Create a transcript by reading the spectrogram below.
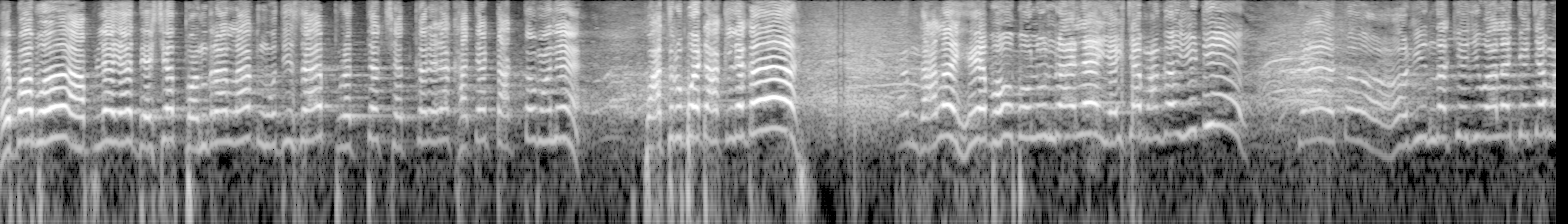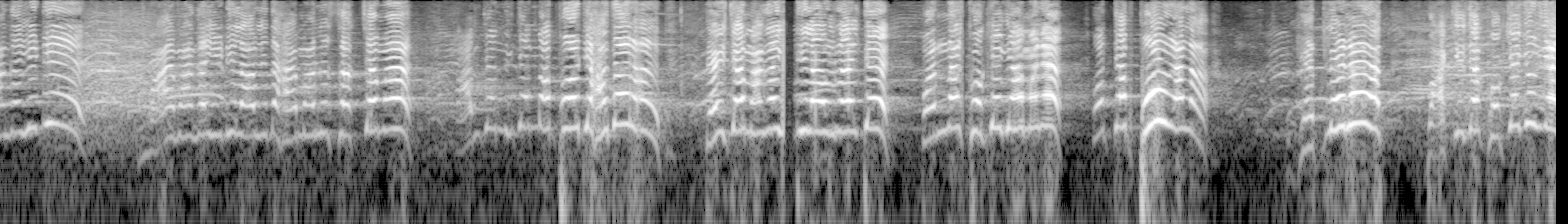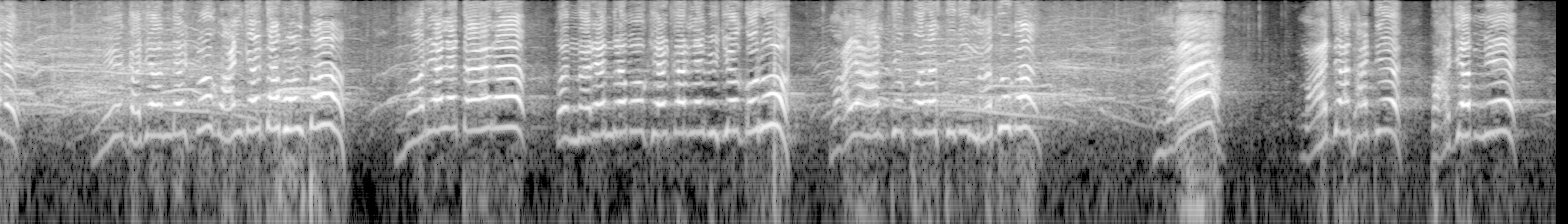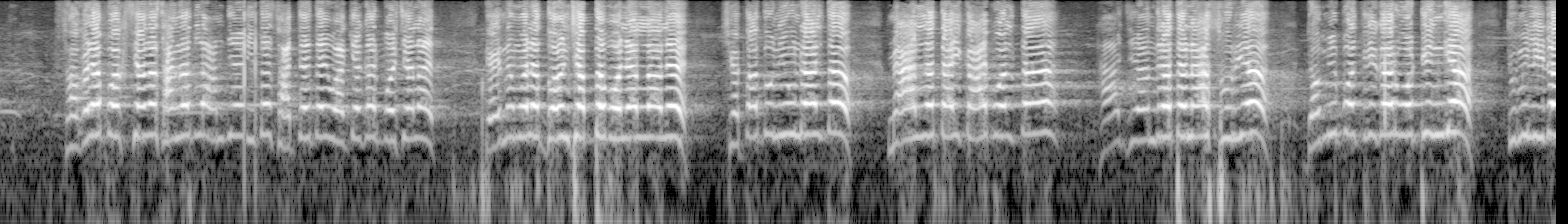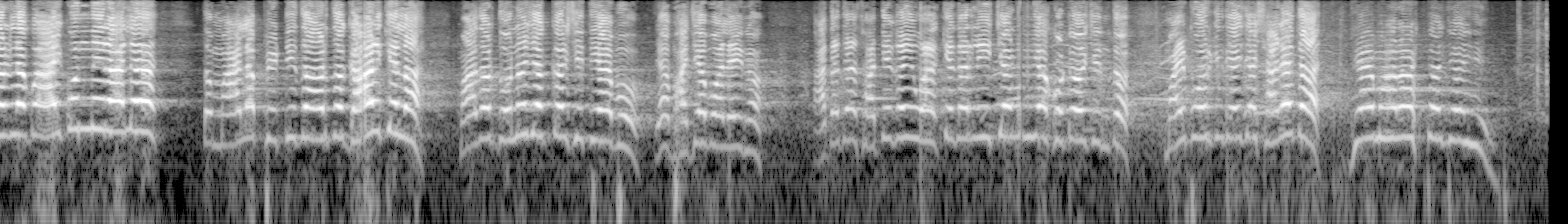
हे बाब आपल्या या देशात पंधरा लाख मोदी साहेब प्रत्येक शेतकऱ्याच्या खात्यात टाकतो म्हणे. पाच रुपये टाकले का? पण झालं हे भाऊ बोलून राहिले यायच्या माग इटी त्या तो अरविंद केजरीवाल आहे त्याच्या माग इडी माय माग इडी लावली तर हा माणूस सक्षम आहे. आमच्या नितीन बाप्पावरती हजार आहेत. त्याच्या माग इडी लावून राहिले ते. पन्नास खोके घ्या म्हणे. पण त्या पोळ आला घेतले नाही बाकीचे खोके घेऊन गेले. मी गजान देशमुख वानखेडचा बोलतो. मर्याला तयार आहे. पण नरेंद्र भाऊ खेडकरले विजय करू. माझ्या आर्थिक परिस्थिती नाजूक आहे. मा- माझ्यासाठी भाजप मी सगळ्या पक्षाला सांगितलं आमचे इथं सात्यताई वाक्यकर बसेल आहेत. त्यानं मला दोन शब्द बोलायला लावले. शेतातून येऊन राहिलं मी आणलं ताई काय बोलत? हा जयंद्र तर ना सूर्य. डमी पत्रिकार वोटिंग घ्या. तुम्ही लिडरला को ऐकून नाही राहिलं. तर मला पेटीचा अर्ज गाळ केला. माझा दोनच चक्कर शेती आहे भाऊ. या भाजपवाल्यानं आता त्या स्वाती काही वाक्य विचारून घ्या खोटं चिंत माई पोरगी त्याच्या शाळेत आहे. जय महाराष्ट्र जय हिंद.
